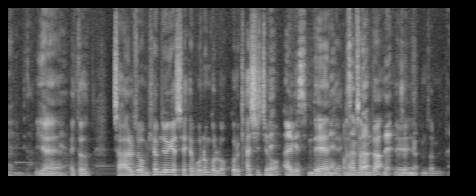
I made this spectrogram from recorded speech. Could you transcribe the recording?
바람입니다. 예, 하여튼 잘 좀 협력해서 해보는 걸로 그렇게 하시죠. 네, 알겠습니다. 네, 네, 네, 감사합니다. 감사합니다. 네, 네. 감사합니다.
